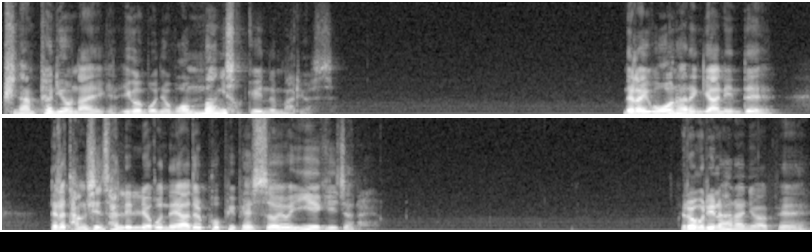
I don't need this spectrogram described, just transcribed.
피난편이요 나에게 이건 뭐냐 원망이 섞여 있는 말이었어요. 내가 이거 원하는 게 아닌데 내가 당신 살리려고 내 아들 포피 뵀어요 이 얘기잖아요. 여러분 우리는 하나님 앞에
